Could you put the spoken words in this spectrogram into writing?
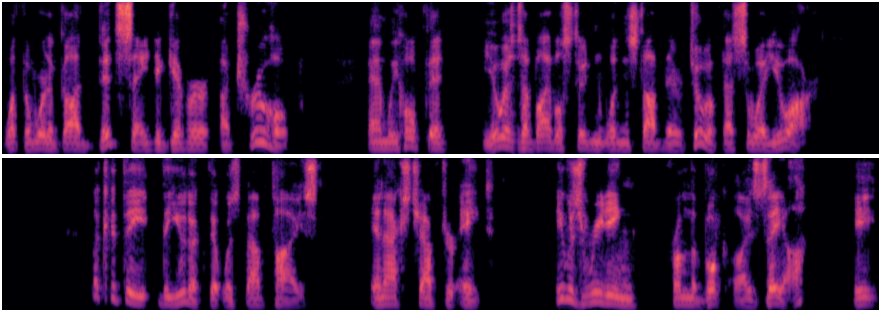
what the Word of God did say to give her a true hope. And we hope that you, as a Bible student, wouldn't stop there too, if that's the way you are. Look at the, the eunuch that was baptized in Acts chapter 8. He was reading from the book Isaiah. He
